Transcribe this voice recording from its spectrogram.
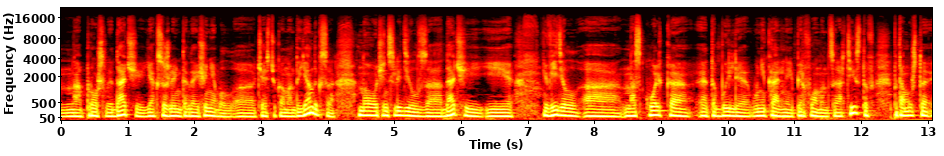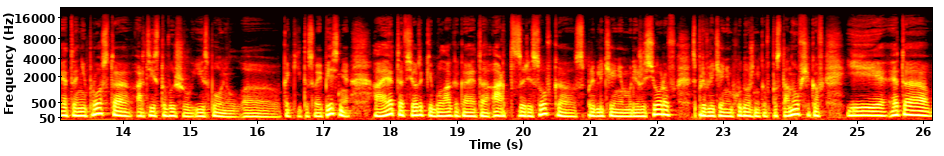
на прошлой даче, я, к сожалению, тогда еще не был э, частью команды Яндекса, но очень следил за дачей и видел, э, насколько это были уникальные перформансы артистов, потому что это не просто артист вышел и исполнил э, какие-то свои песни, а это все-таки была какая-то арт-зарисовка с привлечением режиссеров, с привлечением художников-постановщиков, и это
